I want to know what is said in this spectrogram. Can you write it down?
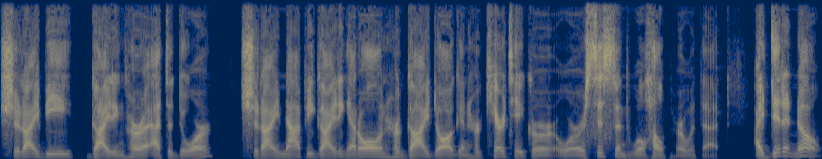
Should I be guiding her at the door? Should I not be guiding at all? And her guide dog and her caretaker or assistant will help her with that. I didn't know.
